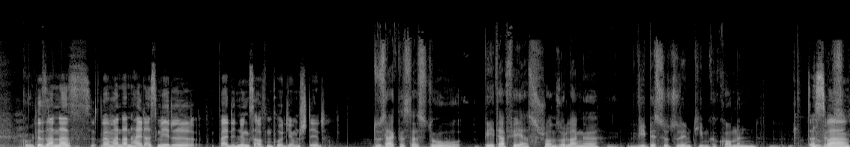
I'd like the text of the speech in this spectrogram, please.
Gut. Besonders, wenn man dann halt als Mädel bei den Jungs auf dem Podium steht. Du sagtest, dass du Beta fährst schon so lange. Wie bist du zu dem Team gekommen? Das war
